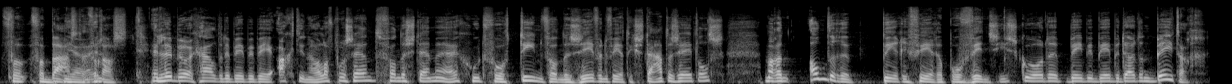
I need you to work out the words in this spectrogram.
ver, verbaasd en verrast. In Limburg haalde de BBB 18,5% van de stemmen. Hè, goed voor 10 van de 47 statenzetels. Maar een andere perifere provincie scoorde BBB beduidend beter.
